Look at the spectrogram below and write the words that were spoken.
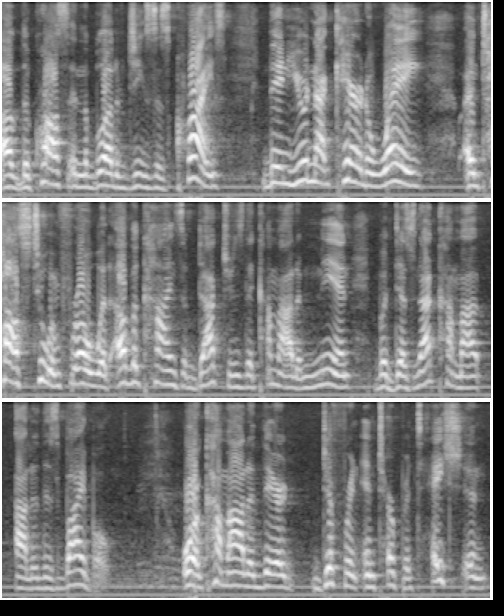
of the cross and the blood of Jesus Christ, then you're not carried away and tossed to and fro with other kinds of doctrines that come out of men, but does not come out, out of this Bible or come out of their different interpretation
